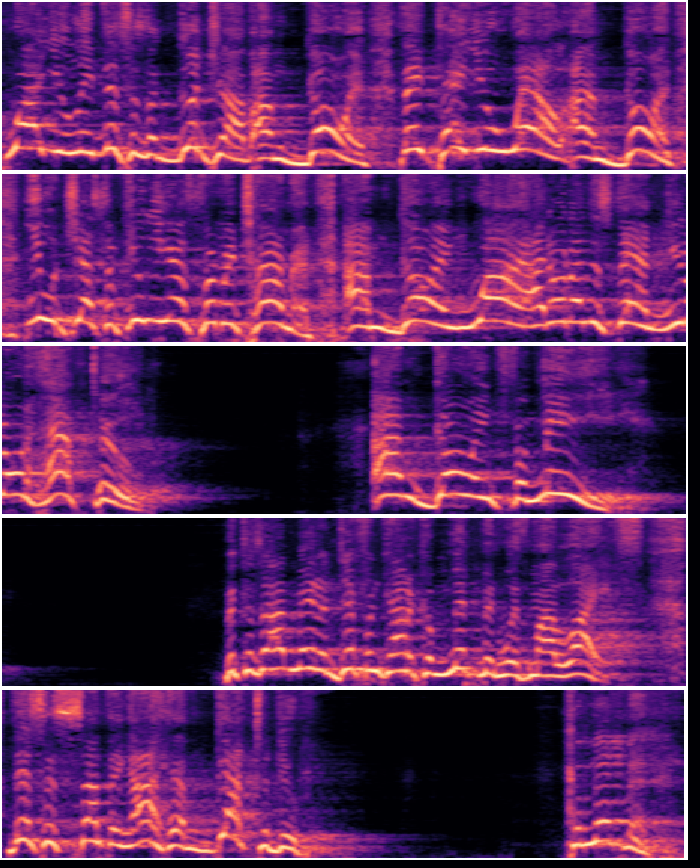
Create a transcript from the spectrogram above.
why you leave. This is a good job. I'm going. They pay you well. I'm going. You just a few years for retirement. I'm going. Why? I don't understand. You don't have to. I'm going for me. Because I've made a different kind of commitment with my life. This is something I have got to do. Commitment.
